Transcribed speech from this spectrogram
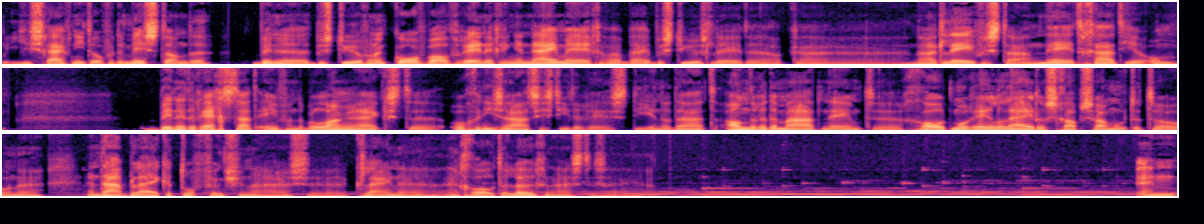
je schrijft niet over de misstanden binnen het bestuur van een korfbalvereniging in Nijmegen, waarbij bestuursleden elkaar uh, naar het leven staan. Nee, het gaat hier om binnen de rechtsstaat een van de belangrijkste organisaties die er is. Die inderdaad anderen de maat neemt, uh, groot moreel leiderschap zou moeten tonen. En daar blijken topfunctionarissen uh, kleine en grote leugenaars te zijn. Ja. En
